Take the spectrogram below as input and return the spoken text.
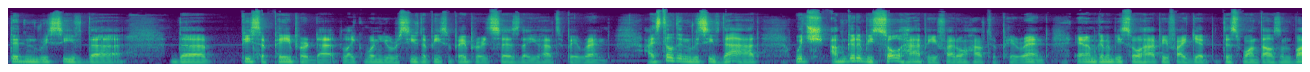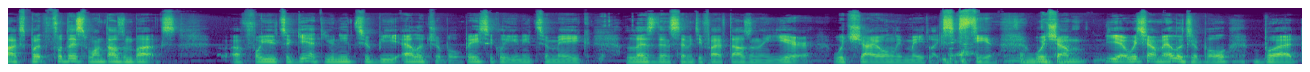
didn't receive the the piece of paper that like when you receive the piece of paper it says that you have to pay rent. I still didn't receive that which i'm gonna be so happy if i don't have to pay rent. And i'm gonna be so happy if i get this 1000 bucks. But for this 1000 bucks uh, for you to get you need to be eligible. Basically you need to make less than 75000 a year which i only made like 16 which i'm yeah which i'm eligible but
